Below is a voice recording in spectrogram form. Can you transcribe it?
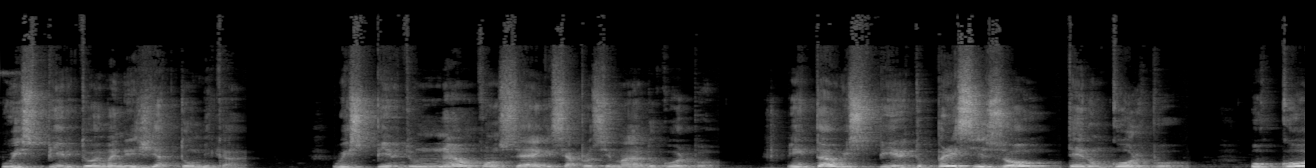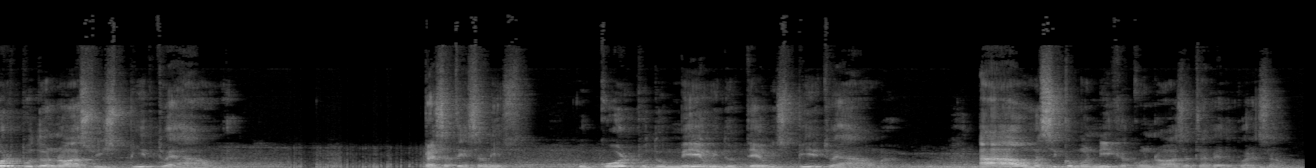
O espírito é uma energia atômica. O espírito não consegue se aproximar do corpo. Então o espírito precisou ter um corpo. O corpo do nosso espírito é a alma. Presta atenção nisso. O corpo do meu e do teu espírito é a alma. A alma se comunica com nós através do coração.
